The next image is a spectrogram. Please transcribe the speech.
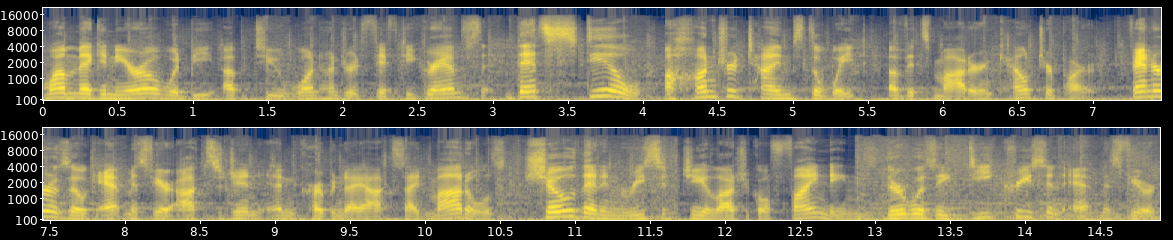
While Meganeura would be up to 150 grams, that's still 100 times the weight of its modern counterpart. Phanerozoic atmosphere oxygen and carbon dioxide models show that in recent geological findings, there was a decrease in atmospheric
